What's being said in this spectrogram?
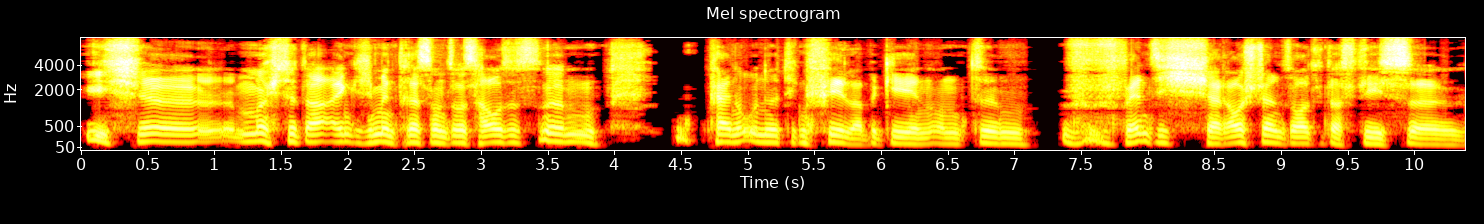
ich äh, möchte da eigentlich im Interesse unseres Hauses ähm, keine unnötigen Fehler begehen und ähm, wenn sich herausstellen sollte, dass dies äh,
